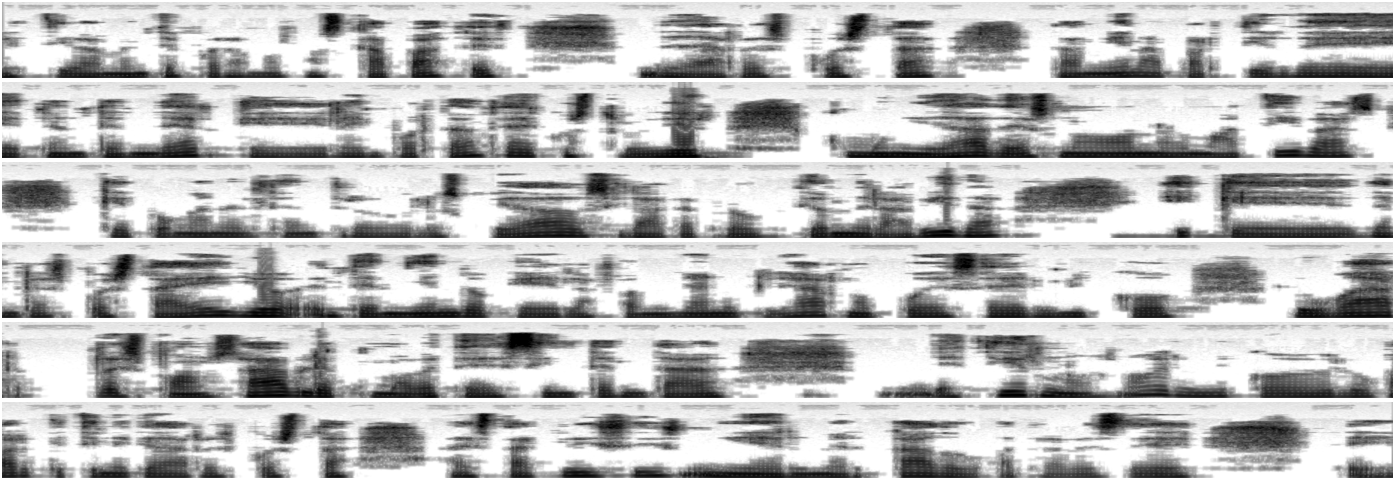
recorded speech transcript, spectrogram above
colectivamente fuéramos más capaces de dar respuesta también a partir de, de entender que la importancia de construir comunidades no normativas que pongan en el centro los cuidados y la reproducción de la vida y que den respuesta a ello, entendiendo que la familia nuclear no puede ser el único lugar responsable, como a veces intenta decirnos, ¿no? El único lugar que tiene que dar respuesta a esta crisis, ni el mercado a través de eh,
